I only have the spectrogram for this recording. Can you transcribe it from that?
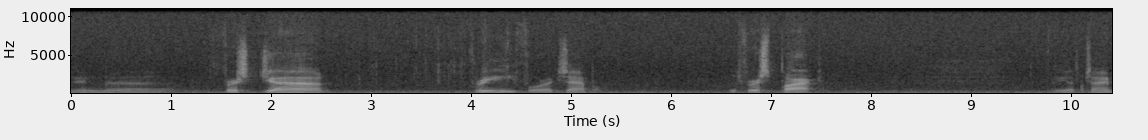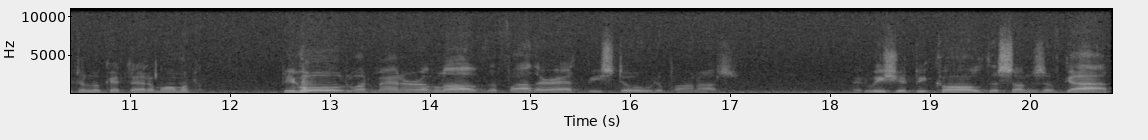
In uh, 1 John 3, for example, the first part. We have time to look at that a moment. Behold, what manner of love the Father hath bestowed upon us, that we should be called the sons of God.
